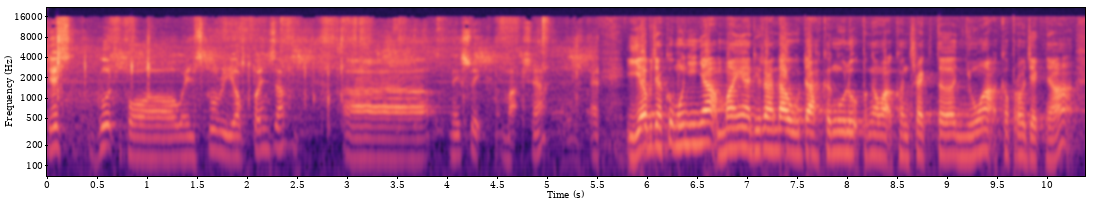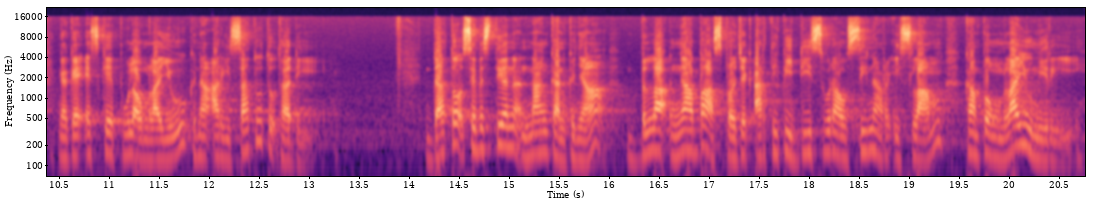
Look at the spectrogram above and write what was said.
just good for when school reopens uh, uh, next week, March. Uh. Ia bercakap munyinya Maya dirandau dah kenguluk pengawak kontraktor nyuak ke projeknya ngagai SK Pulau Melayu kena hari satu tu tadi. Datuk Sebastian nangkan kenyak belak ngabas projek RTP di Surau Sinar Islam, Kampung Melayu Miri.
